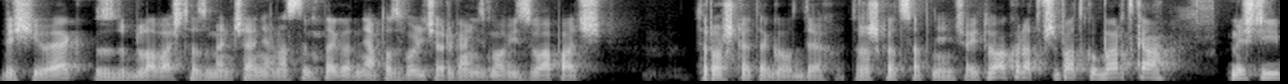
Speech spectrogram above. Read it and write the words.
wysiłek, zdublować to zmęczenie, a następnego dnia pozwolić organizmowi złapać troszkę tego oddechu, troszkę odsapnięcia. I tu akurat w przypadku Bartka myśli,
